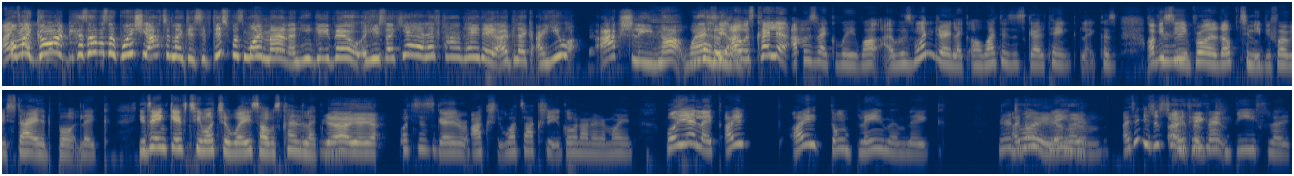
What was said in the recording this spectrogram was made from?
I oh my god! Because I was like, why is she acting like this? If this was my man and he gave out, he's like, yeah, let's plan a play date. I'd be like, are you actually not well? See, I was kind of, I was like, wait, what? I was wondering, like, oh, what does this girl think? Like, because obviously you Mm-hmm. brought it up to me before we started, but like, you didn't give too much away, so I was kind of like, yeah, yeah, yeah. what's this girl actually? What's actually going on in her mind? But yeah, like, I, I don't blame him. Like, Neither I do don't and blame I- him. I think he's just trying I to think- prevent beef. Like,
